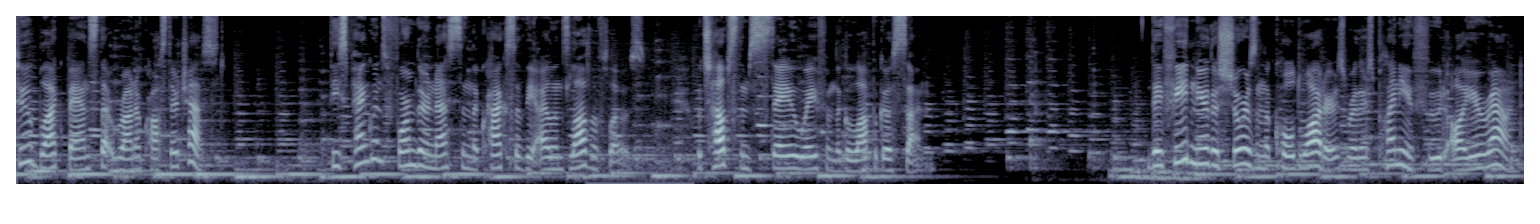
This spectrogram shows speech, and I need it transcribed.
two black bands that run across their chest. These penguins form their nests in the cracks of the island's lava flows, which helps them stay away from the Galapagos sun. They feed near the shores in the cold waters where there's plenty of food all year round,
